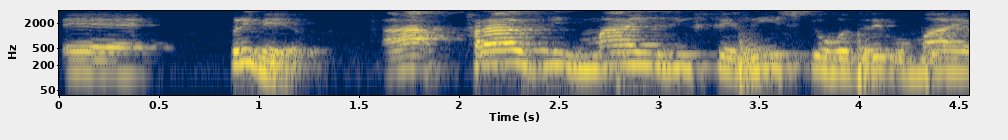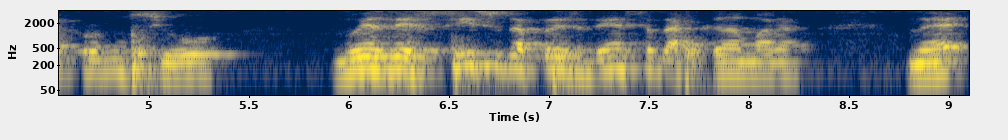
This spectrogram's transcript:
é, primeiro, a frase mais infeliz que o Rodrigo Maia pronunciou no exercício da presidência da Câmara, né,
